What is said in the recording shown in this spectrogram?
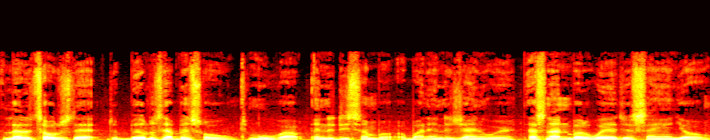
The letter told us that the buildings have been sold to move out end of December or by the end of January. That's nothing but a way of just saying, yo,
